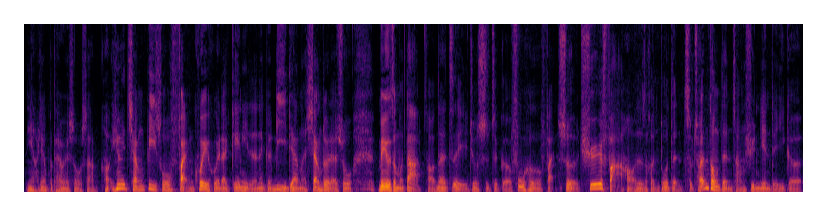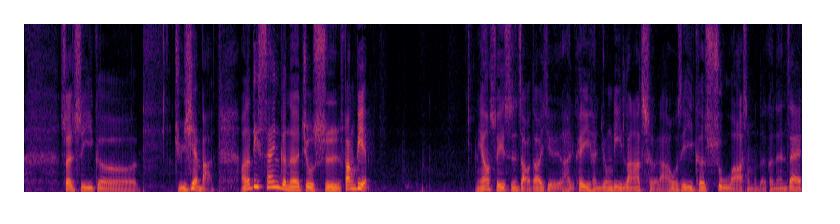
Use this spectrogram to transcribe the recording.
你好像不太会受伤，好，因为墙壁所反馈回来给你的那个力量呢，相对来说没有这么大，好，那这也就是这个负荷反射缺乏，哈，这是很多等传统等长训练的一个算是一个局限吧。好，那第三个呢，就是方便。你要随时找到一些很可以很用力拉扯啦，或是一棵树啊什么的，可能在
